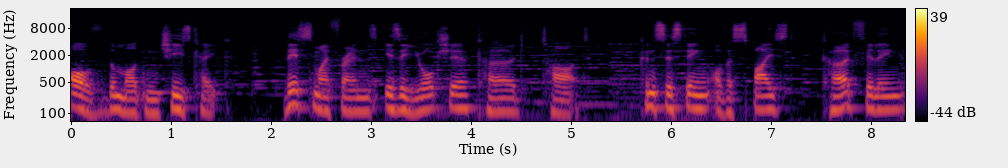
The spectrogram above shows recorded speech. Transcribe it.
of the modern cheesecake. This, my friends, is a Yorkshire curd tart, consisting of a spiced curd filling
